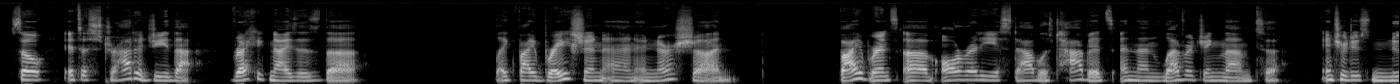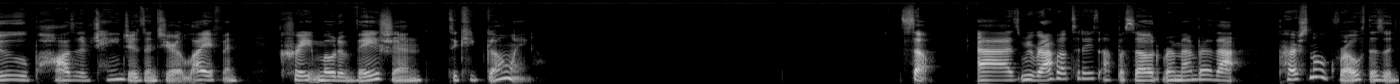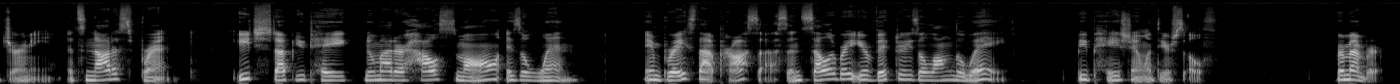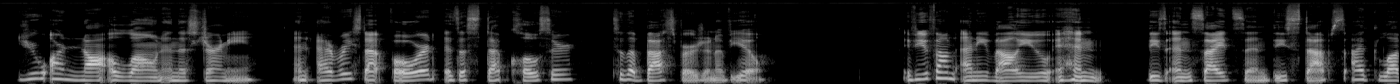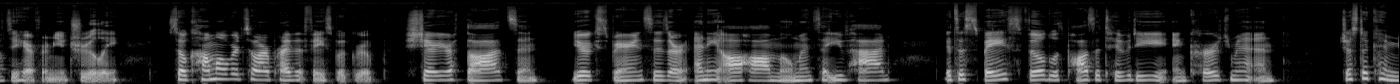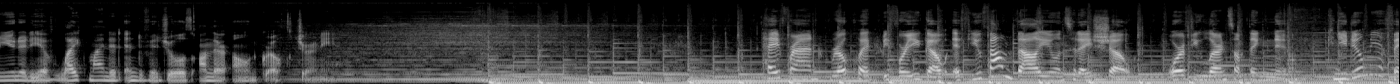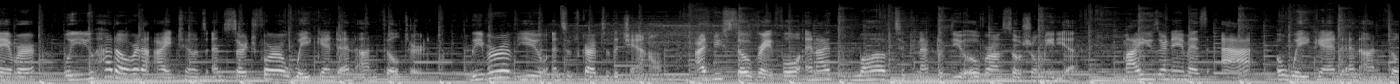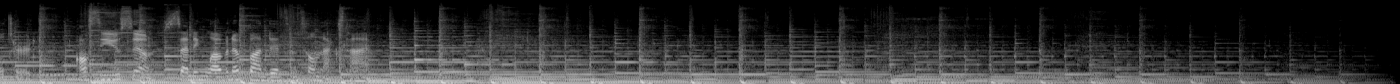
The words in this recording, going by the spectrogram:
So it's a strategy that recognizes the like vibration and inertia and vibrance of already established habits and then leveraging them to introduce new positive changes into your life and create motivation to keep going. So, as we wrap up today's episode, remember that personal growth is a journey, it's not a sprint. Each step you take, no matter how small, is a win. Embrace that process and celebrate your victories along the way. Be patient with yourself. Remember, you are not alone in this journey, and every step forward is a step closer to the best version of you. If you found any value in these insights and these steps, I'd love to hear from you truly. So come over to our private Facebook group, share your thoughts and your experiences or any aha moments that you've had. It's a space filled with positivity, encouragement, and just a community of like minded individuals on their own growth journey. Hey, friend, real quick before you go, if you found value in today's show, or if you learned something new, can you do me a favor? Will you head over to iTunes and search for Awakened and Unfiltered? Leave a review and subscribe to the channel. I'd be so grateful, and I'd love to connect with you over on social media. My username is at Awakened and Unfiltered. I'll see you soon, sending love and abundance until next time.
